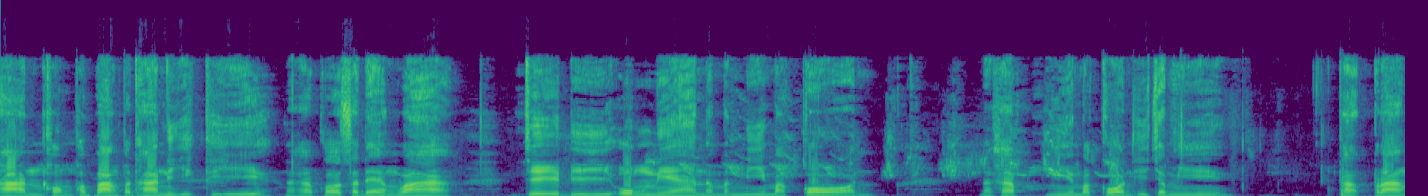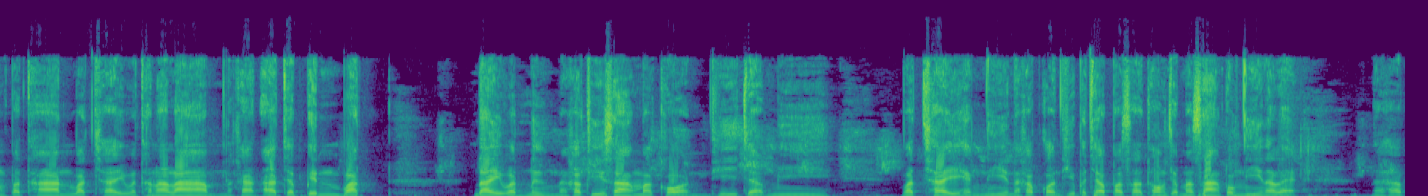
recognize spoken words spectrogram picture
ฐานของพระปางประธานนี้อีกทีนะครับ ก็แสดงว่าเจดีย์องค์เนี้ยนะมันมีมาก่อนนะครับ มีมาก่อนที่จะมีพระปรางประธานวัดชัยวัฒนารามนะครับ อาจจะเป็นวัดใดวัดหนึ่งนะครับ ที่สร้างมาก่อนที่จะมีวัดชัยแห่งนี้นะครับ ก่อนที่พระเจ้าปราสาททองจะมาสร้างตรงนี้นั่นแหละนะครับ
